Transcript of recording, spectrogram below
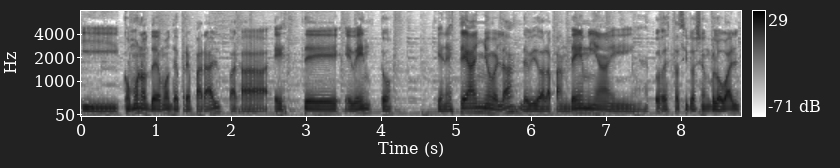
y cómo nos debemos de preparar para este evento que en este año, ¿verdad? Debido a la pandemia y a toda esta situación global,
